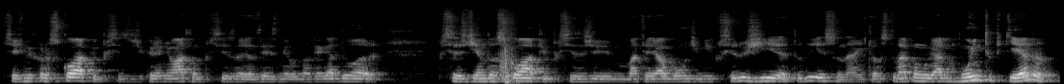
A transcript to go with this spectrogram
Precisa de microscópio, precisa de craniótomo, precisa às vezes de navegador, precisa de endoscópio, precisa de material bom de microcirurgia, tudo isso, né? Então se tu vai para um lugar muito pequeno,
